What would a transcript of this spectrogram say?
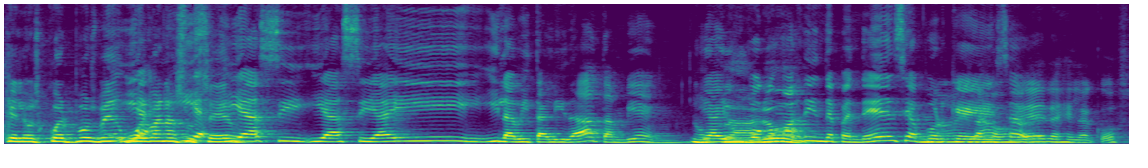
que los cuerpos ven- Y vuelvan a su y ser. Y así, y así hay, y la vitalidad también. No, y hay un claro. poco más de independencia No, porque, y las ¿sabes? y la cosa.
